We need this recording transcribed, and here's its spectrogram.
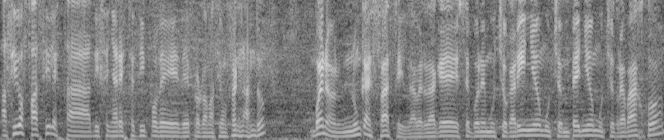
¿Ha sido fácil esta, diseñar este tipo de programación, Fernando? Bueno, nunca es fácil, la verdad que se pone mucho cariño, mucho empeño, mucho trabajo.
